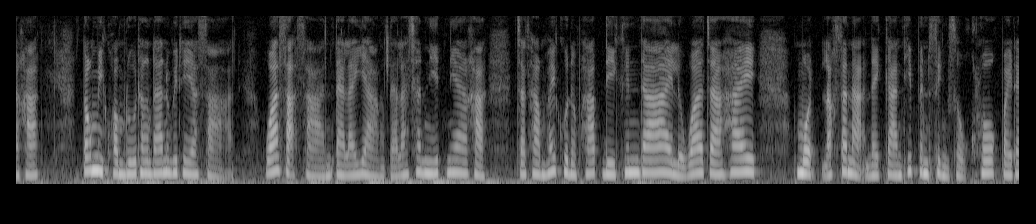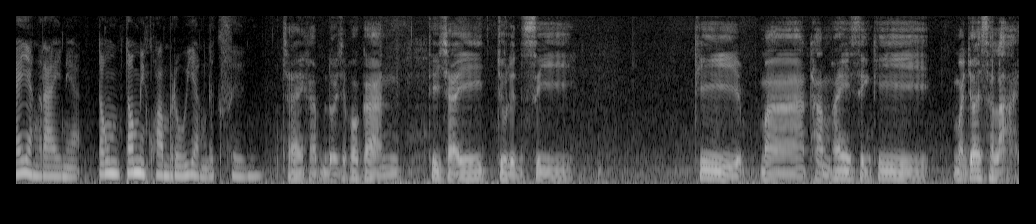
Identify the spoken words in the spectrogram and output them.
นะคะ ต้องมีความรู้ทางด้านวิทยาศาสตร์ ว่าสสารแต่ละอย่างแต่ละชนิดเนี่ยค่ะ จะทำให้คุณภาพดีขึ้นได้ หรือว่าจะให้หมดลักษณะในการที่เป็นสิ่งโสโครกไปได้อย่างไรเนี่ยต้องต้องมีความรู้อย่างลึกซึ้ง ใช่ครับ โดยเฉพาะการที่ใช้จุลินทรีย์ที่มาทำให้สิ่งที่มาย่อยสลาย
